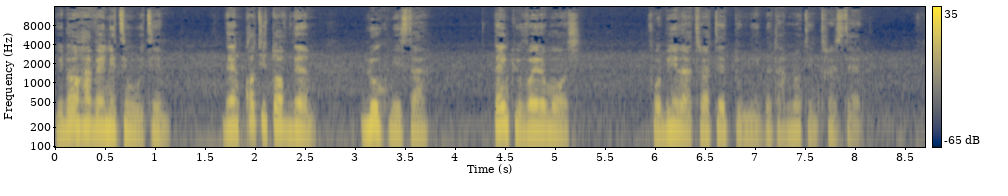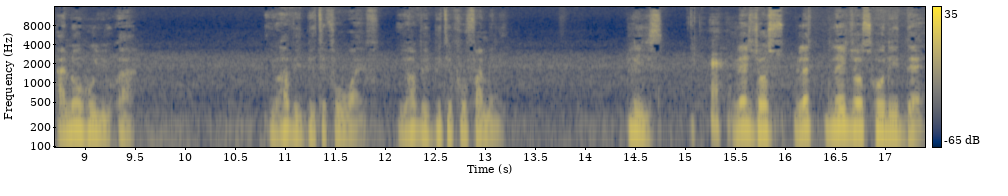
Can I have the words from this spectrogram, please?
You don't have anything with him. Then cut it off them. Look, mister, thank you very much for being attracted to me, but I'm not interested. I know who you are. You have a beautiful wife. You have a beautiful family. Please, let's just let let's just hold it there.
